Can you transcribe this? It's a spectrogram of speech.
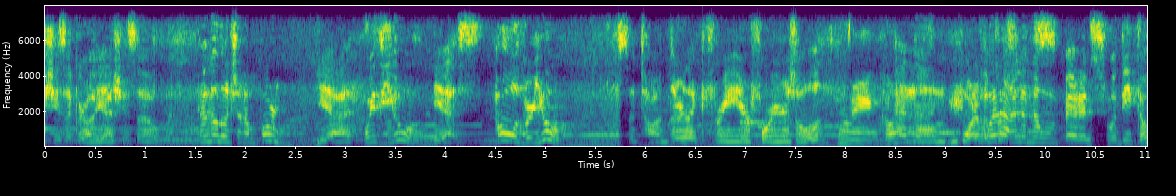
she's a girl, yeah. She's a Nanonood siya ng porn. yeah, With you. yes. How old were you? She's a toddler, like three or four years old. Oh my God. And then one of the Wala first alam ng parents mo dito.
